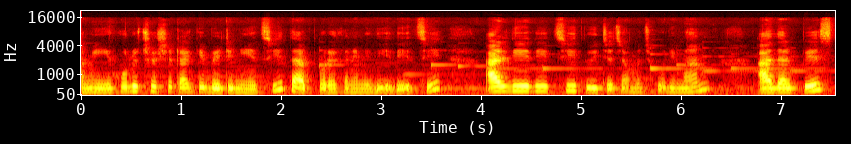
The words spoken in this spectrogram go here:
আমি হলুদ সর্ষেটাকে বেটে নিয়েছি, তারপর এখানে আমি দিয়ে দিয়েছি। আর দিয়ে দিয়েছি দুই চা চামচ পরিমাণ আদার পেস্ট।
